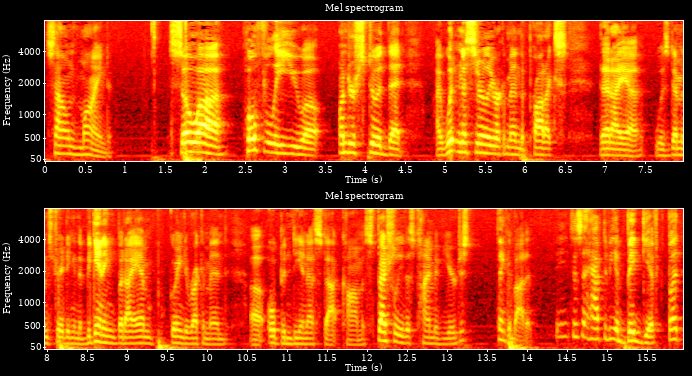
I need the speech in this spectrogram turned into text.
sound mind. So uh, hopefully you uh, understood that I wouldn't necessarily recommend the products that I uh, was demonstrating in the beginning, but I am going to recommend uh, opendns.com, especially this time of year. Just think about it. It doesn't have to be a big gift, but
